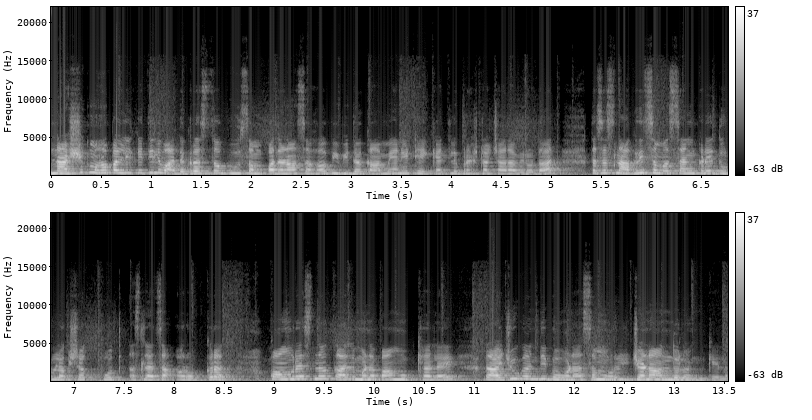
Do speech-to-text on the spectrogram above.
नाशिक महापालिकेतील वादग्रस्त भूसंपादनासह विविध कामे आणि ठेक्यातील भ्रष्टाचाराविरोधात तसेच नागरिक समस्यांकडे दुर्लक्ष होत असल्याचा आरोप करत काँग्रेसनं काल मनपा मुख्यालय राजीव गांधी भवनासमोर जनआंदोलन केलं.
